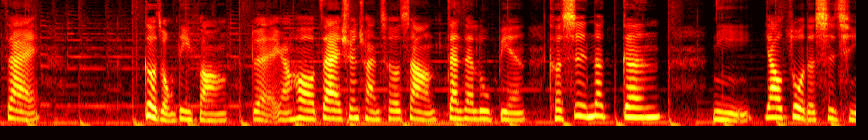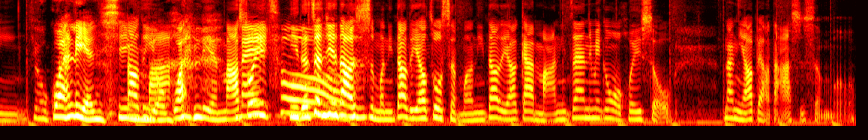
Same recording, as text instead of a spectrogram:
在各种地方，对，然后在宣传车上站在路边，可是那跟。你要做的事情有关联性，到底有关联吗？所以你的证件到底是什么？你到底要做什么？你到底要干嘛？你站在那边跟我挥手，那你要表达是什么？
